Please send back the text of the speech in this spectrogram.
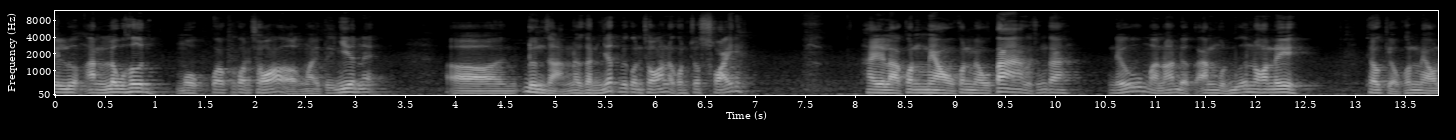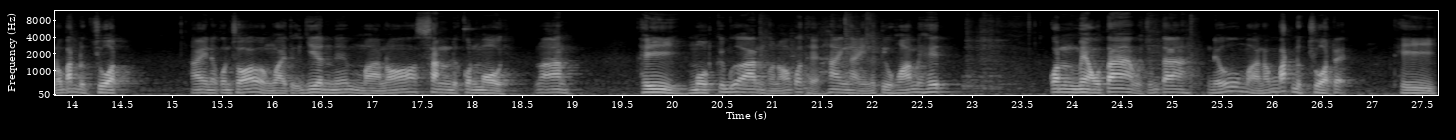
cái lượng ăn lâu hơn một con, con chó ở ngoài tự nhiên đấy à, ờ, đơn giản là gần nhất với con chó là con chó xoáy đi. Hay là con mèo con mèo ta của chúng ta. Nếu mà nó được ăn một bữa non đi theo kiểu con mèo nó bắt được chuột hay là con chó ở ngoài tự nhiên ấy, mà nó săn được con mồi nó ăn thì một cái bữa ăn của nó có thể hai ngày nó tiêu hóa mới hết con mèo ta của chúng ta nếu mà nó bắt được chuột ấy thì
